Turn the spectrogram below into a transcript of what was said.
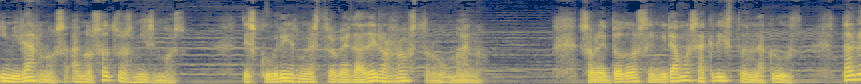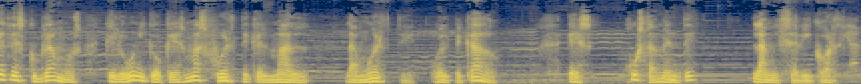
y mirarnos a nosotros mismos, descubrir nuestro verdadero rostro humano. Sobre todo si miramos a Cristo en la cruz, tal vez descubramos que lo único que es más fuerte que el mal, la muerte o el pecado es justamente la misericordia.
